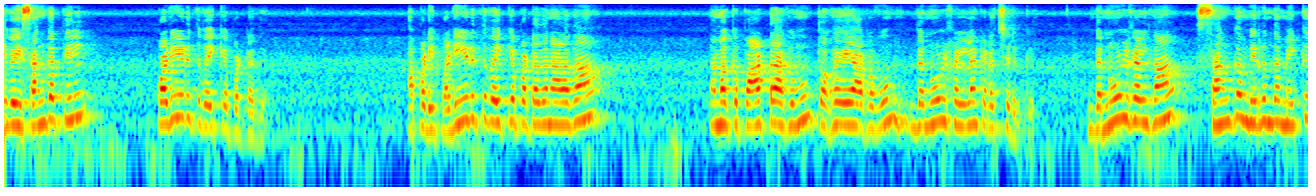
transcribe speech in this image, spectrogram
இவை சங்கத்தில் படியெடுத்து வைக்கப்பட்டது. அப்படி படியெடுத்து வைக்கப்பட்டதுனால தான் நமக்கு பாட்டாகவும் தொகையாகவும் இந்த நூல்கள்லாம் கிடச்சிருக்கு. இந்த நூல்கள் தான் சங்கம் இருந்தமைக்கு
